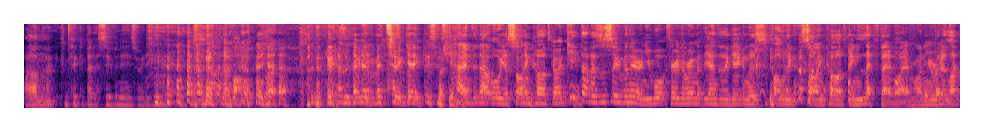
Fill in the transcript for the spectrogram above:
I, Um, can, I can think of better souvenirs really than just a nut and a bolt. but it hasn't Have you ever been to a hasn't got any gig, business to handed out all your sign cards, going, keep that as a souvenir, and you walk through the room at the end of the gig and there's folded sign cards being left there by everyone. Or You're a bit bent. like,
